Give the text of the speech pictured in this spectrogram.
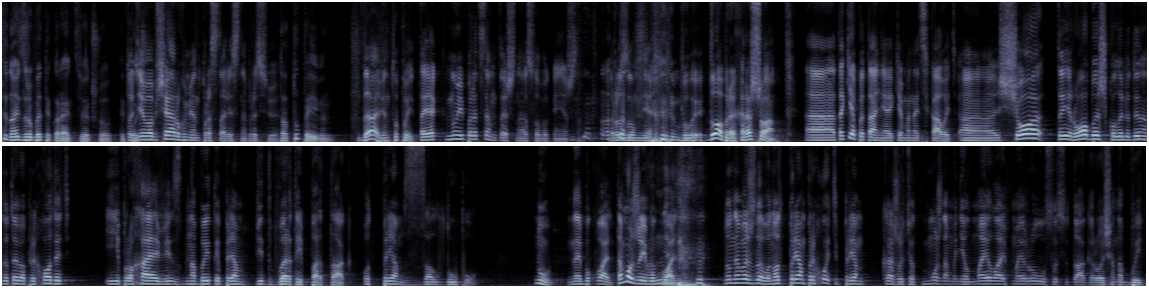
вообще. навіть зробити корекцію, якщо ти Тоді хочеш. взагалі аргумент про старість не працює. Та тупий він. Да, він тупий. Та як, ну і перед цим теж не особо, звісно. Розумні були. Добре, хорошо. Е, таке питання, яке мене цікавить. Е, що ти робиш, коли людина до тебе приходить і прохає віз- набити прям відвертий партак? От прям за лупу. Ну, не буквально. Та може і буквально. Ну, неважливо. Ну, от прям приходять і прям кажуть, от можна мені my life, my rules сюди, коротше, набити.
